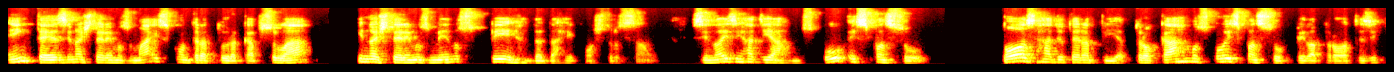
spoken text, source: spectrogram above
em tese, nós teremos mais contratura capsular e nós teremos menos perda da reconstrução. Se nós irradiarmos o expansor pós-radioterapia, trocarmos o expansor pela prótese,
